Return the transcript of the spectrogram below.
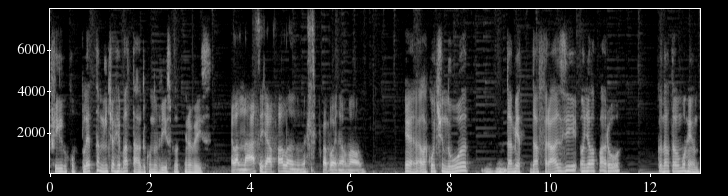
fico completamente arrebatado quando vi isso pela primeira vez. Ela nasce já falando, né? Tipo, com a voz normal. É, ela continua da, da frase onde ela parou quando ela tava morrendo.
